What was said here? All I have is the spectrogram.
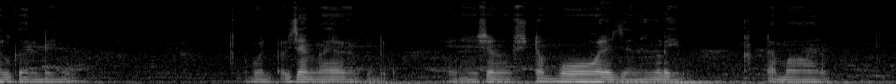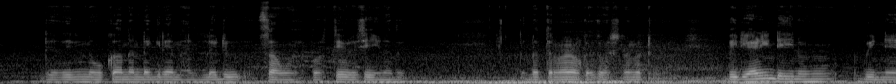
ആൾക്കാരുണ്ടായിരുന്നു. അപ്പോൾ ഒരു ചങ്ങായ കിടക്കുന്നുണ്ട് ഇഷ്ടം ഇഷ്ടംപോലെ ജനങ്ങളെയും ടമാനം ഇതെന്തെങ്കിലും നോക്കുകയെന്നുണ്ടെങ്കിൽ നല്ലൊരു സമൂഹം പുറത്ത് ഇവർ ചെയ്യണത്. അതുകൊണ്ട് എത്ര ആൾക്കാർക്ക് ഭക്ഷണം കിട്ടും. ബിരിയാണി ഉണ്ടായിരുന്നു പിന്നെ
